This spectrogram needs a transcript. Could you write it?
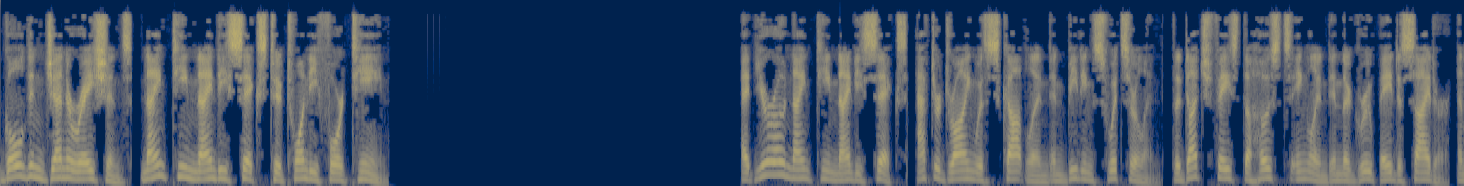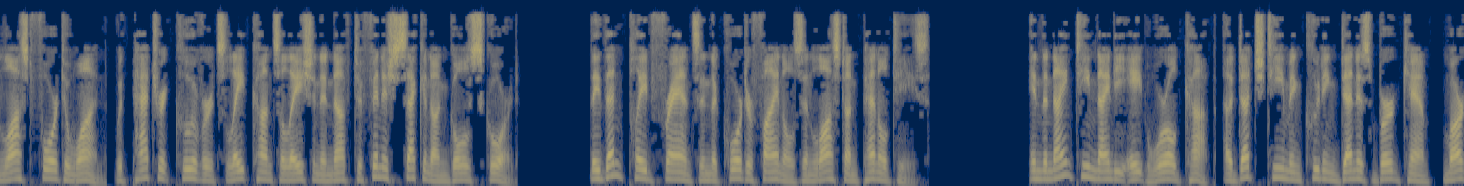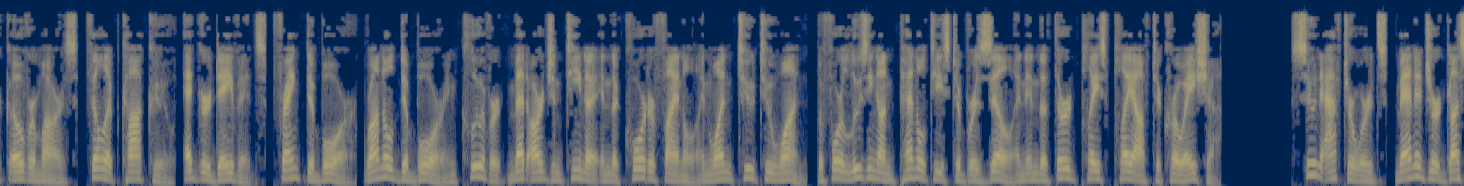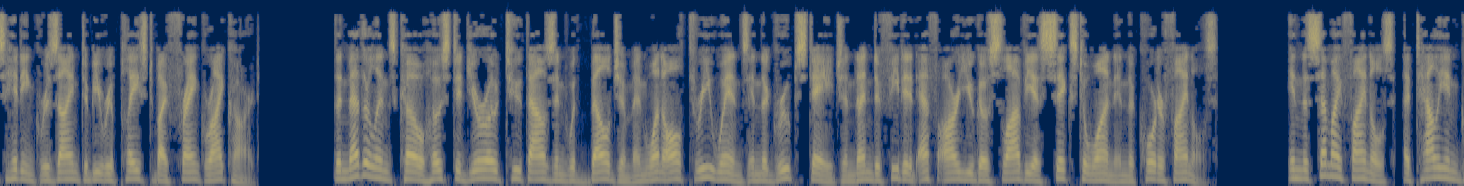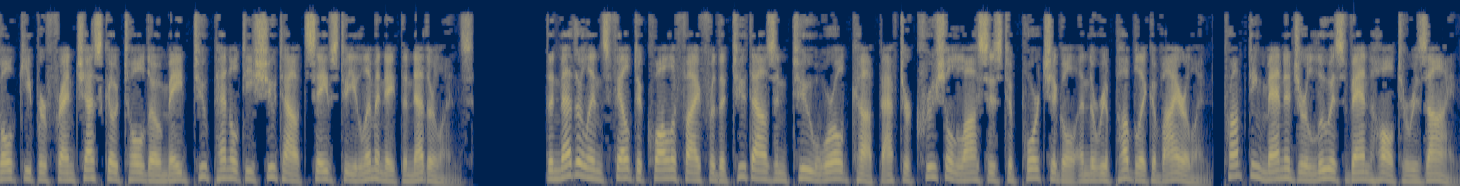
Golden Generations, 1996–2014 At Euro 1996, after drawing with Scotland and beating Switzerland, the Dutch faced the hosts England in the Group A decider, and lost 4–1, with Patrick Kluivert's late consolation enough to finish second on goals scored. They then played France in the quarter-finals and lost on penalties. In the 1998 World Cup, a Dutch team including Dennis Bergkamp, Marc Overmars, Phillip Cocu, Edgar Davids, Frank de Boer, Ronald de Boer and Kluivert met Argentina in the quarter-final and won 2–1, before losing on penalties to Brazil and in the third-place playoff to Croatia. Soon afterwards, manager Gus Hiddink resigned to be replaced by Frank Rijkaard. The Netherlands co-hosted Euro 2000 with Belgium and won all three wins in the group stage and then defeated FR Yugoslavia 6–1 in the quarter-finals. In the semi-finals, Italian goalkeeper Francesco Toldo made two penalty shootout saves to eliminate the Netherlands. The Netherlands failed to qualify for the 2002 World Cup after crucial losses to Portugal and the Republic of Ireland, prompting manager Louis van Gaal to resign.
